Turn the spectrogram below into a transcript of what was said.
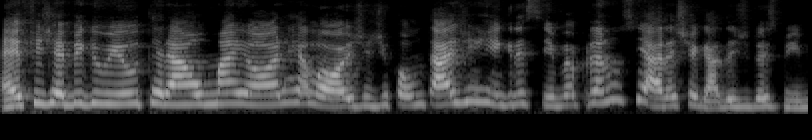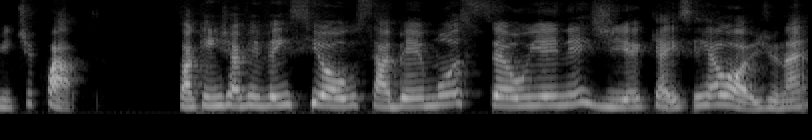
A FG Big Wheel terá o maior relógio de contagem regressiva para anunciar a chegada de 2024. Só quem já vivenciou sabe a emoção e a energia que é esse relógio, né?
